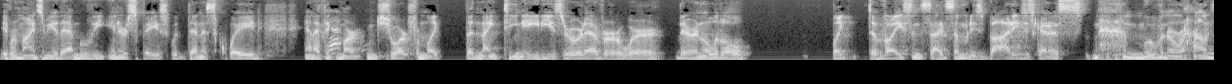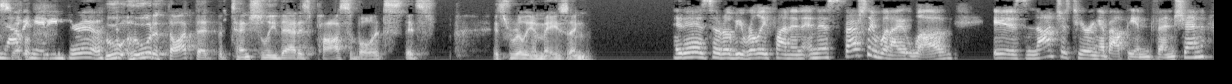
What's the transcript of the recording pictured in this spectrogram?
it reminds me of that movie Inner Space with Dennis Quaid and I think yeah. Martin Short from like the 1980s or whatever, where they're in a little like device inside somebody's body, just kind of moving around, navigating so, through. Who who would have thought that potentially that is possible? It's it's it's really amazing. It is. So it'll be really fun, and, and especially what I love is not just hearing about the invention,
